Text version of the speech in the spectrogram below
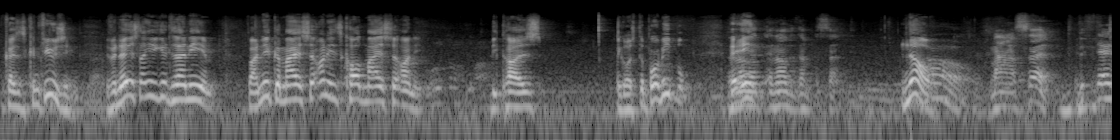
because it's confusing. If a notice you get to the aniyim, vanika ma'aser ani, it's called ma'aser ani because it goes to the poor people. Another, another 10%. No. Oh. Maaseh. Instead,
